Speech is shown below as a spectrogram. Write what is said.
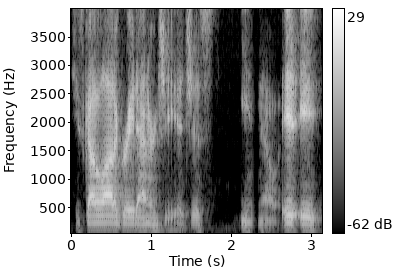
he's got a lot of great energy. It just you know it it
